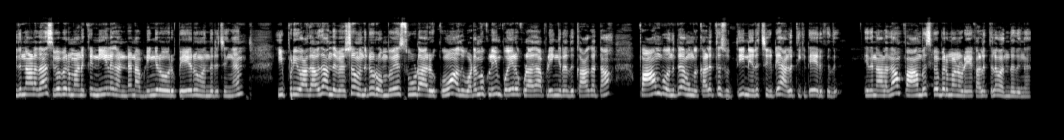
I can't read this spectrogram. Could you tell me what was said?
இதனால தான் சிவபெருமானுக்கு நீலகண்டன் அப்படிங்கிற ஒரு பேரும் வந்துருச்சுங்க இப்படி அதாவது அந்த விஷம் வந்துட்டு ரொம்பவே சூடாக இருக்கும். அது உடம்புக்குள்ளேயும் போயிடக்கூடாது அப்படிங்கிறதுக்காகத்தான் பாம்பு வந்துட்டு அவங்க கழுத்தை சுற்றி நெரிச்சிக்கிட்டே அழுத்திக்கிட்டே இருக்குது. இதனால தான் பாம்பு சிவபெருமானுடைய கழுத்தில் வந்ததுங்க.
